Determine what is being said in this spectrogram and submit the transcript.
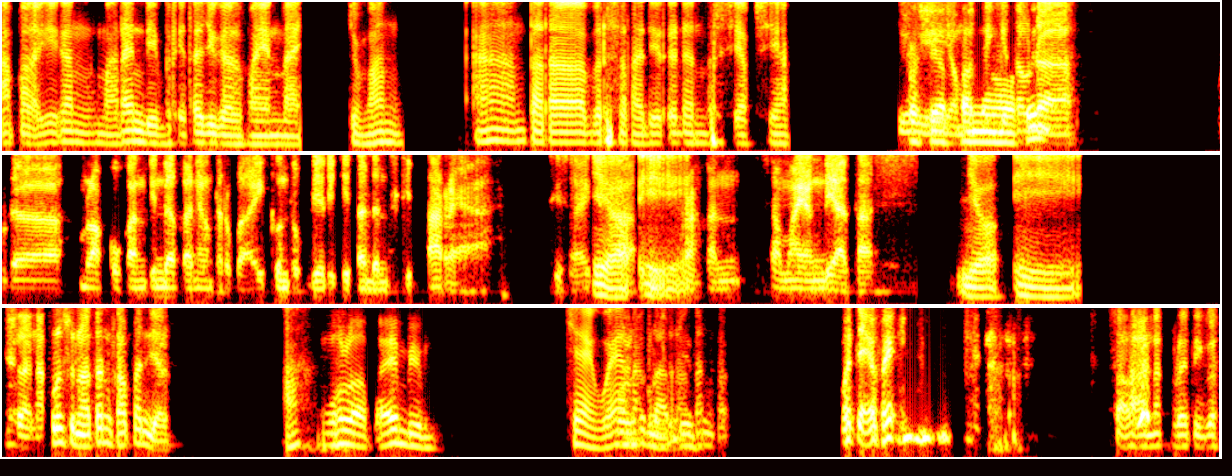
Apalagi kan kemarin di berita juga lumayan banyak. Cuman ah, antara berserah diri dan bersiap-siap. Persiapan yang penting yang kita udah udah melakukan tindakan yang terbaik untuk diri kita dan sekitar ya. Sisanya kita Iya, iya. serahkan sama yang di atas. Yo, i. Jal, anak lu sunatan kapan, Jal? Mau lu apain Bim? Cewek Oh, anak lu? Sunatan kapan? Oh, cewek. salah anak berarti gua.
